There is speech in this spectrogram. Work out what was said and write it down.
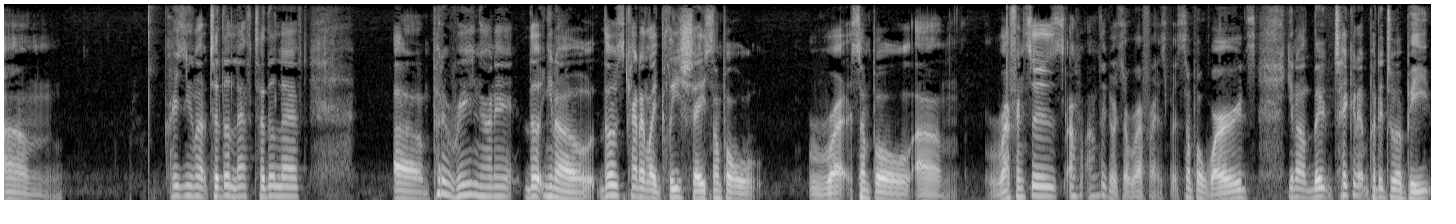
Um, crazy love to the left, to the left. Um, put a ring on it. The you know those kind of like cliche, simple, re- simple um references. I don't think it was a reference, but simple words. You know, they're taking it, put it to a beat.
